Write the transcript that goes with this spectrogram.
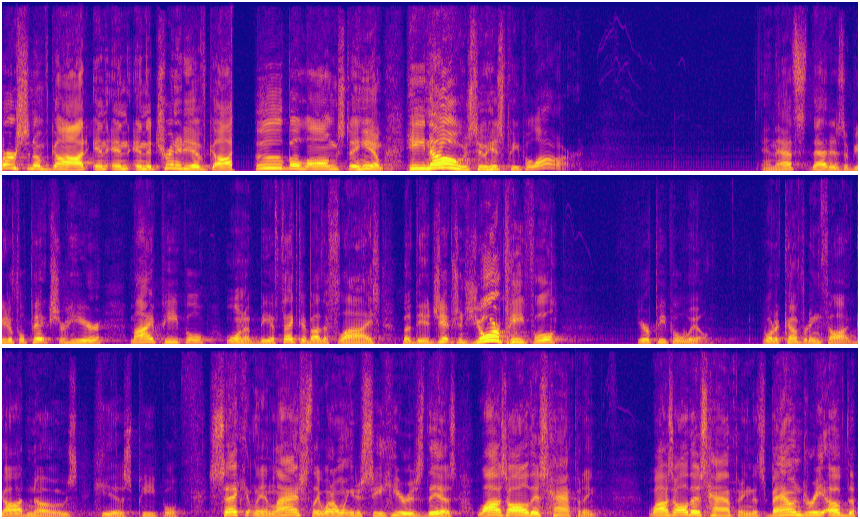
person of God, in, in, in the Trinity of God, who belongs to Him. He knows who His people are. And that's, that is a beautiful picture here. My people want to be affected by the flies, but the Egyptians, your people, your people will. What a comforting thought. God knows his people. Secondly, and lastly, what I want you to see here is this why is all this happening? Why is all this happening? This boundary of the,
